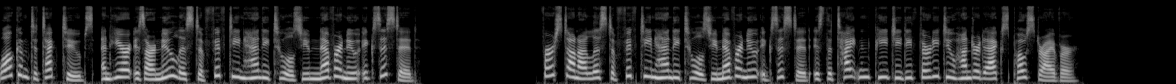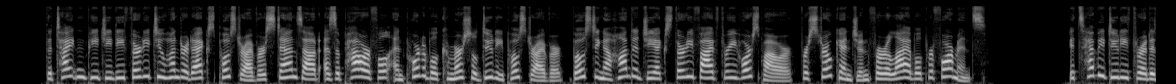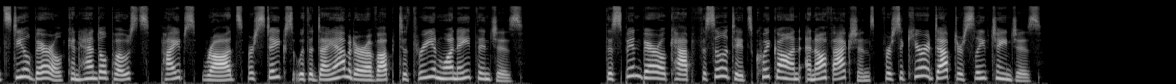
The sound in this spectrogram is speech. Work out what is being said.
Welcome to TechTubes, and here is our new list of 15 handy tools you never knew existed. First on our list of 15 handy tools you never knew existed is the Titan PGD3200X post driver. The Titan PGD3200X post driver stands out as a powerful and portable commercial duty post driver, boasting a Honda GX35 3 horsepower four stroke engine for reliable performance. Its heavy duty threaded steel barrel can handle posts, pipes, rods, or stakes with a diameter of up to 3 and 1 8 inches. The spin barrel cap facilitates quick on and off actions for secure adapter sleeve changes.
